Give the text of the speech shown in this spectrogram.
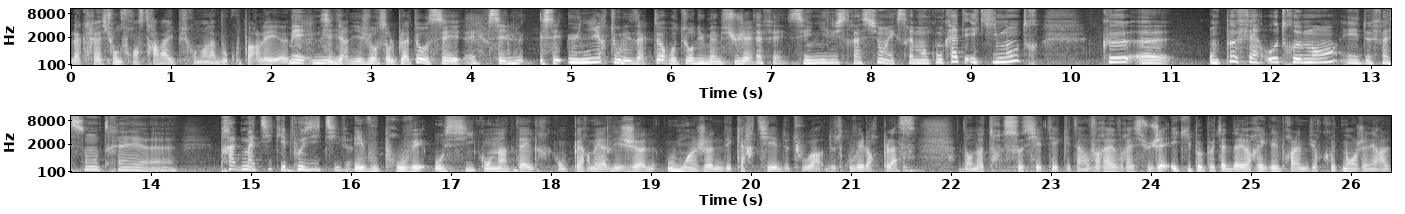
la création de France Travail, puisqu'on en a beaucoup parlé euh, ces derniers jours sur le plateau. C'est unir tous les acteurs autour du même sujet. Tout à fait. C'est une illustration extrêmement concrète et qui montre que on peut faire autrement et de façon très pragmatique et positive. Et vous prouvez aussi qu'on intègre, qu'on permet à des jeunes ou moins jeunes des quartiers de, de trouver leur place dans notre société, qui est un vrai, vrai sujet et qui peut peut-être d'ailleurs régler le problème du recrutement en général.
